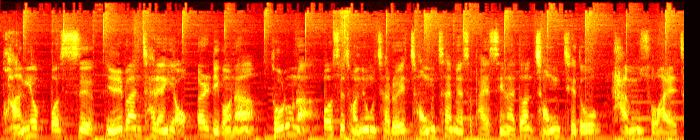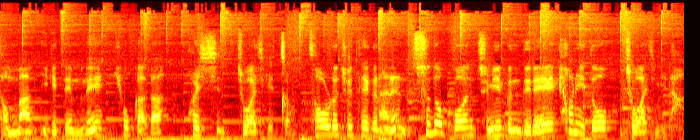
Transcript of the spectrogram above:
광역버스 일반 차량이 엇갈리거나 도로나 버스 전용 차로에 정차하면서 발생하던 정체도 감소할 전망이기 때문에 효과가 훨씬 좋아지겠죠. 서울로 출퇴근하는 수도권 주민분들의 편의도 좋아집니다.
